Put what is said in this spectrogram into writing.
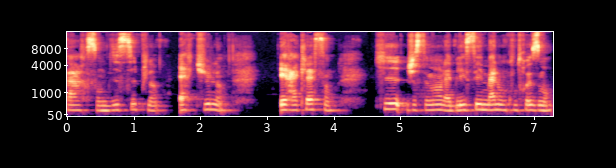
par son disciple Hercule, Héraclès, qui justement l'a blessé malencontreusement.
